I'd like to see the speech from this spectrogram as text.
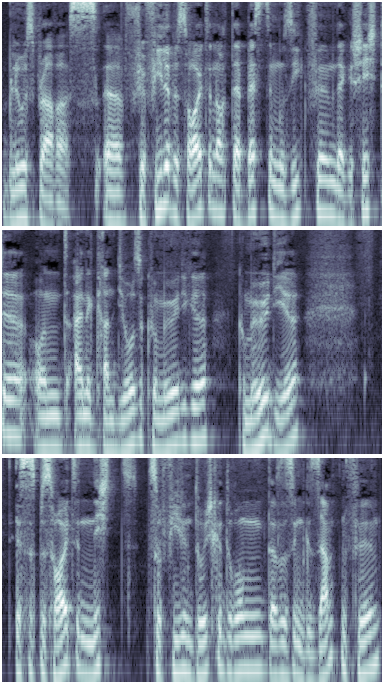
Blues Brothers. Äh, für viele bis heute noch der beste Musikfilm der Geschichte und eine grandiose Komödie. Komödie ist es bis heute nicht zu vielen durchgedrungen, dass es im gesamten Film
